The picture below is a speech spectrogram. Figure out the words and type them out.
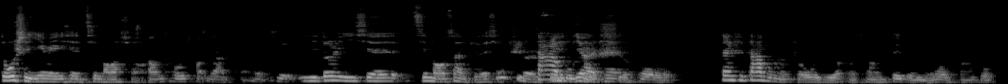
都是因为一些鸡毛小床头吵架床尾，对，也都是一些鸡毛蒜皮的小事，大部分时候。但是大部分时候，我觉得好像贝贝没有发过火，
